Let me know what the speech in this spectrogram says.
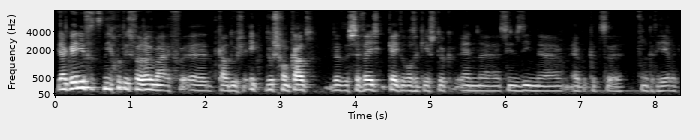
ja, ik weet niet of het niet goed is voor reuma, uh, koud douchen. Ik douche gewoon koud. De, de cv-ketel was een keer stuk en sindsdien heb ik het, vond ik het heerlijk.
